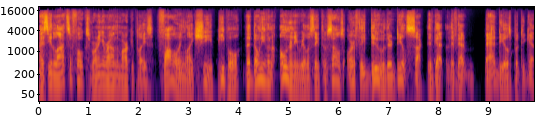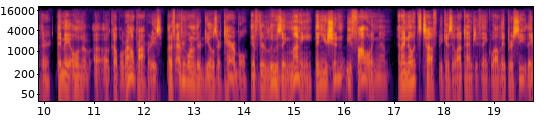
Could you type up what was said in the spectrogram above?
I see lots of folks running around the marketplace following like sheep people that don't even own any real estate themselves, or if they do, their deals suck. They've got they've got bad deals put together. They may own a, a, couple rental properties, but if every one of their deals are terrible, if they're losing money, then you shouldn't be following them. And I know it's tough because a lot of times you think, well, they perceive they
